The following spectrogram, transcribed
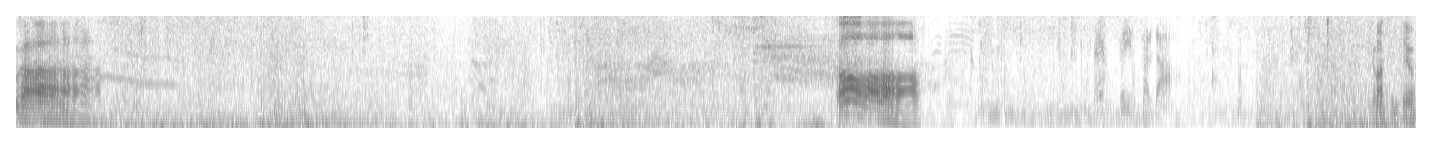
Ah. Oh! Merci, soldat. You want some too?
